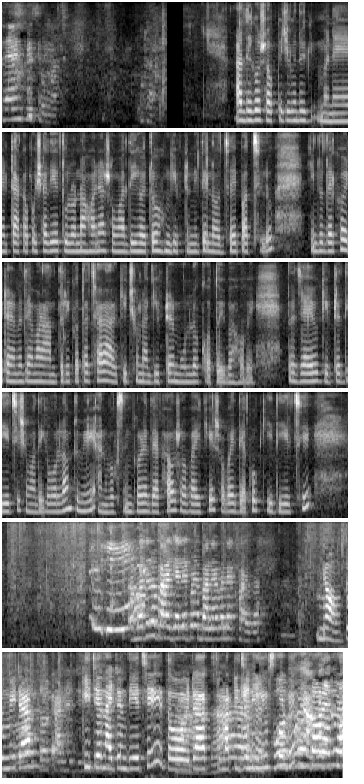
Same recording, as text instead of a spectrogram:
thank you so much উঠা। আর দেখো সব কিছু কিন্তু মানে টাকা পয়সা দিয়ে তুলনা হয় না। সময় দিয়ে হয়তো গিফটটা নিতে লজ্জাই পাচ্ছিল। কিন্তু দেখো এটার মধ্যে আমার আন্তরিকতা ছাড়া আর কিছু না। গিফটের মূল্য কতই বা হবে। তো যাই হোক গিফটটা দিয়েছি সমাধিকে বললাম, তুমি আনবক্সিং করে দেখাও সবাইকে। সবাই দেখো কি দিয়েছি। আমাদেরও বাইরে গেলে পরে বানায় বানায় খাইবা। নাও তুমি এটা কিচেন আইটেম দিয়েছি তো এটা তোমার কিচেনে ইউজ করবে। সুন্দর একটা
